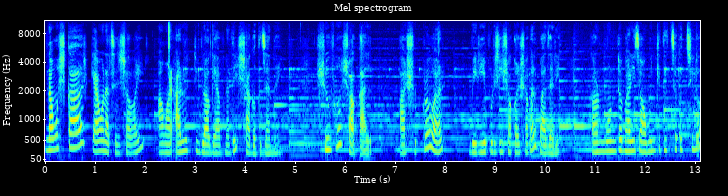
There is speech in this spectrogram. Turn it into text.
নমস্কার, কেমন আছেন সবাই? আমার আরও একটি ব্লগে আপনাদের স্বাগত জানাই। শুভ সকাল। আর শুক্রবার, বেরিয়ে পড়েছি সকাল সকাল বাজারে। কারণ মনটা ভারী চাউমিন খেতে ইচ্ছা করছিল,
